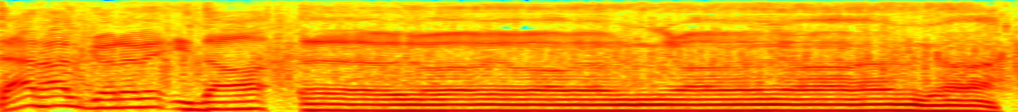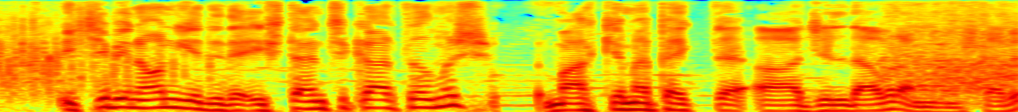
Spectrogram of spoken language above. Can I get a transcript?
Derhal göreve ida... Ee, 2017'de işten çıkartılmış. Mahkeme pek de acil davranmamış tabi.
